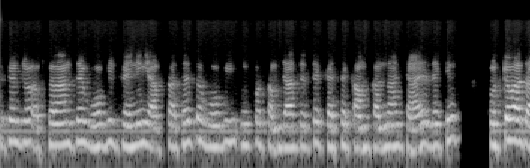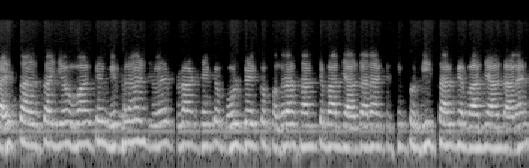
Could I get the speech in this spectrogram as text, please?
के जो अफसरान थे, वो भी ट्रेनिंग याफ्ता थे तो वो भी उनको समझाते थे कैसे काम करना चाहे। लेकिन उसके बाद आहिस्ता आहिस्ता ये हुआ कि मिफरान जो है प्लाट देकर भूल गए को पंद्रह साल के बाद याद आ रहा है, किसी को बीस साल के बाद याद आ रहा है।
